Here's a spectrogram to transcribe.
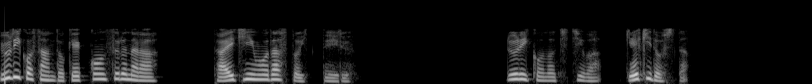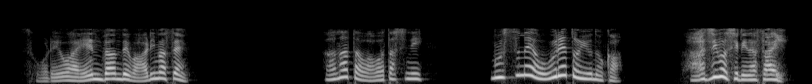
瑠璃子さんと結婚するなら、大金を出すと言っている。瑠璃子の父は激怒した。それは縁談ではありません。あなたは私に娘を売れというのか恥を知りなさい。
